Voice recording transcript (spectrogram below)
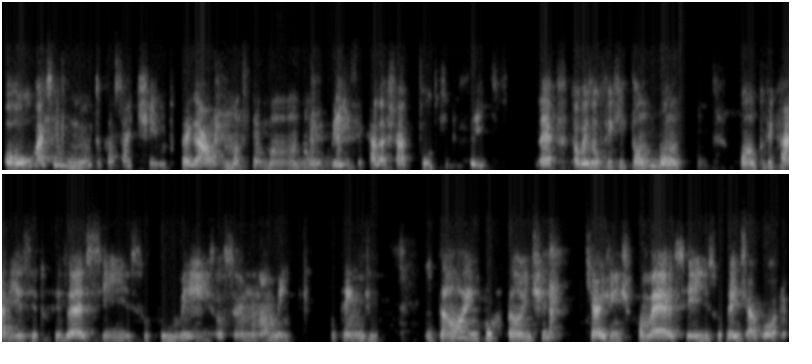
ou vai ser muito cansativo tu pegar uma semana, um mês e cadastrar tudo que tu fez, né? Talvez não fique tão bom quanto ficaria se tu fizesse isso por mês ou semanalmente, entende? Então é importante que a gente comece isso desde agora,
